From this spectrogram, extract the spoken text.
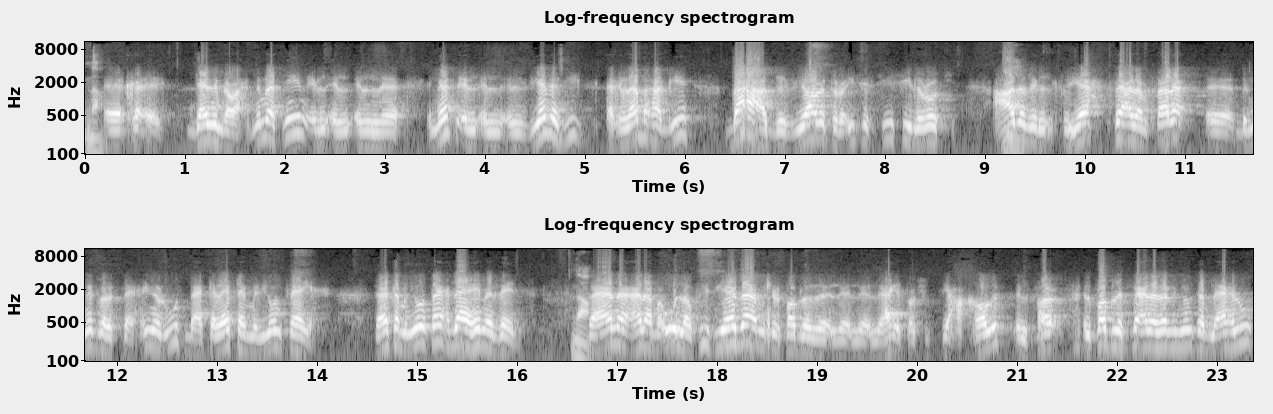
نعم. آه ده نمرة واحد. نمرة اثنين ال ال ال الناس ال ال الزيادة دي أغلبها جه بعد زيارة الرئيس السيسي لروسيا. عدد نعم. السياح فعلا فرق آه بالنسبة للسائحين الروس بقى 3 مليون سايح. 3 مليون سايح ده هنا زاد. نعم. فأنا أنا بقول لو في زيادة مش الفضل لهيئة تنشيط السياحة خالص. الفضل فعلا لازم ينسب لأهله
